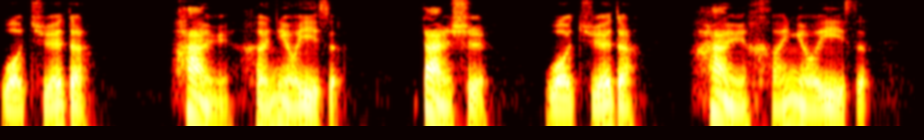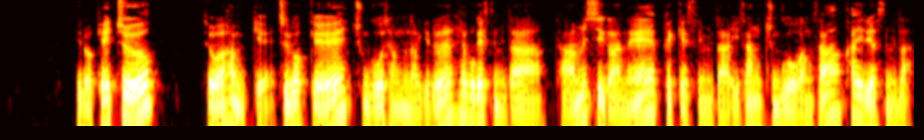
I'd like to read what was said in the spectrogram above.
我觉得汉语很有意思。但是我觉得汉语很有意思。 이렇게 쭉 저와 함께 즐겁게 중국어 장문하기를 해보겠습니다. 다음 시간에 뵙겠습니다. 이상 중국어 강사 카일이었습니다.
